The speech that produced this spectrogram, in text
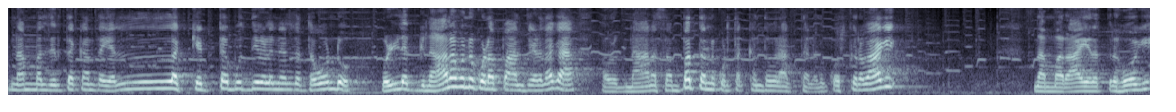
ನಮ್ಮಲ್ಲಿರ್ತಕ್ಕಂಥ ಎಲ್ಲ ಕೆಟ್ಟ ಬುದ್ಧಿಗಳನ್ನೆಲ್ಲ ತಗೊಂಡು ಒಳ್ಳೆ ಜ್ಞಾನವನ್ನು ಕೊಡಪ್ಪ ಅಂತ ಹೇಳಿದಾಗ ಅವರು ಜ್ಞಾನ ಸಂಪತ್ತನ್ನು ಕೊಡ್ತಕ್ಕಂಥವ್ರು ಆಗ್ತಾರೆ ಅದಕ್ಕೋಸ್ಕರವಾಗಿ ನಮ್ಮ ರಾಯರ ಹತ್ರ ಹೋಗಿ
